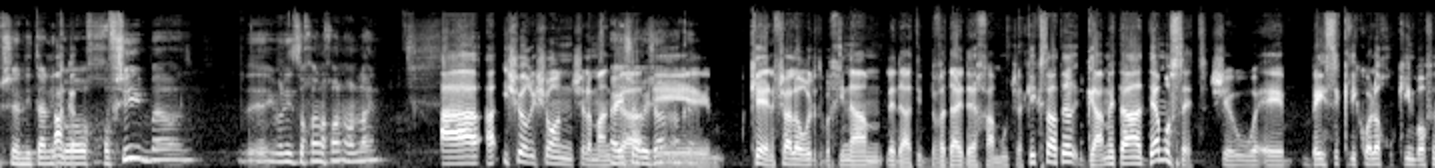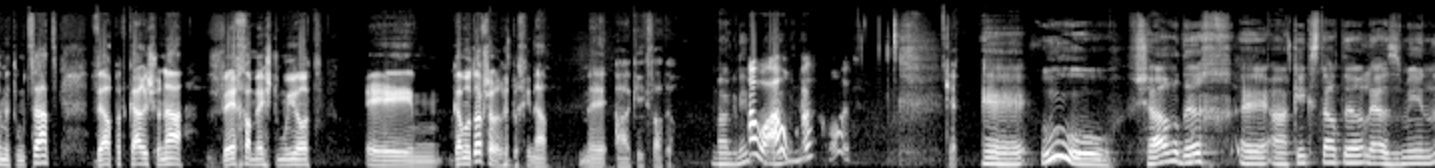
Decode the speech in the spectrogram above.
שניתן לקרוא חופשי, אם אני זוכר נכון, אונליין. ה issue הראשון של המנגה, ה issue הראשון, אוקיי. כן, אפשר להוריד אותו בחינם, לדעתי, בוודאי דרך העמוד של ה Kickstarter, גם את ה demo set, שהוא basically כל החוקים באופן מתומצת, וההרפתקה הראשונה וחמש דמויות, גם אותו אפשר להוריד בחינם מה Kickstarter. מגניב. אה וואו, הכבוד. או, אפשר דרך ה Kickstarter להזמין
